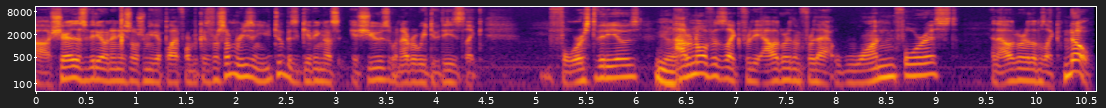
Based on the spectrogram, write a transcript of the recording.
uh, share this video on any social media platform because for some reason YouTube is giving us issues whenever we do these like forest videos. Yeah. I don't know if it's like for the algorithm for that one forest, and the algorithm's like, no,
